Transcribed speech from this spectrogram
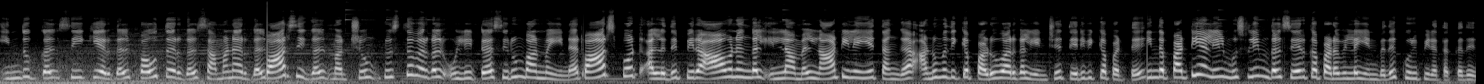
இந்துக்கள் சீக்கியர்கள் பௌத்தர்கள் சமணர்கள் பார்சிகள் மற்றும் கிறிஸ்தவர்கள் உள்ளிட்ட சிறுபான்மையினர் பாஸ்போர்ட் அல்லது பிற ஆவணங்கள் இல்லாமல் நாட்டிலேயே தங்க அனுமதிக்கப்படுவார்கள் என்று தெரிவிக்கப்பட்டு இந்த பட்டியலில் முஸ்லிம்கள் சேர்க்கப்படவில்லை என்பது குறிப்பிடத்தக்கது.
